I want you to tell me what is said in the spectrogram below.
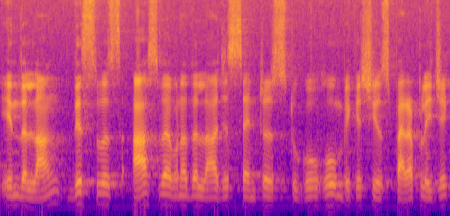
in the lung, this was asked by one of the largest centers to go home because she was paraplegic.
